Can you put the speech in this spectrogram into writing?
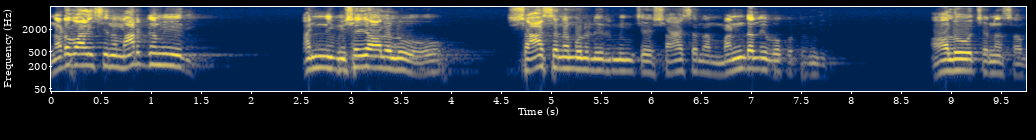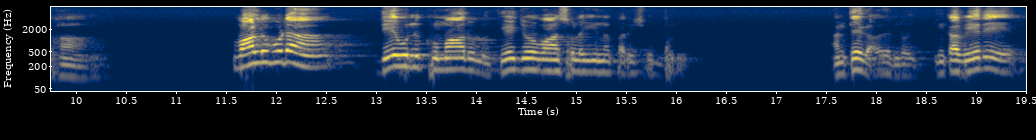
నడవాల్సిన మార్గం ఏది అన్ని విషయాలలో శాసనములు నిర్మించే శాసన మండలి ఒకటి ఉంది ఆలోచన సభ. వాళ్ళు కూడా దేవుని కుమారులు తేజోవాసులైన పరిశుద్ధులు. అంతేకాదండి. ఇంకా వేరే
